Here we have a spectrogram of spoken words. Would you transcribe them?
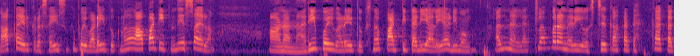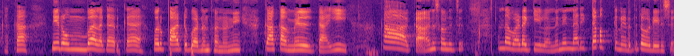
காக்கா இருக்கிற சைஸுக்கு போய் வடையை தூக்குனா பாட்டிகிட்டு இருந்து எஸ் ஆயிடலாம். ஆனால் நரி போய் வடையை தூக்குச்சுன்னா பாட்டி தடியாலேயே அடிவாங்க அதனால கிளப்பராக நரி யோசிச்சு காக்காட்ட காக்கா காக்கா நீ ரொம்ப அழகாக இருக்க. ஒரு பாட்டு பாடுன்னு சொன்னோன்னே காக்கா மெல்ட் ஆகி காக்கான்னு சொல்லிச்சு. அந்த வடை வந்து நின்று நிறைய டபக்குன்னு எடுத்துகிட்டு ஓடிடுச்சு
